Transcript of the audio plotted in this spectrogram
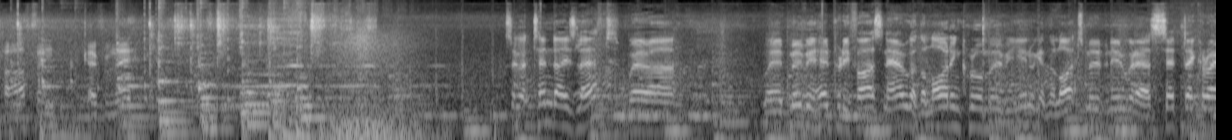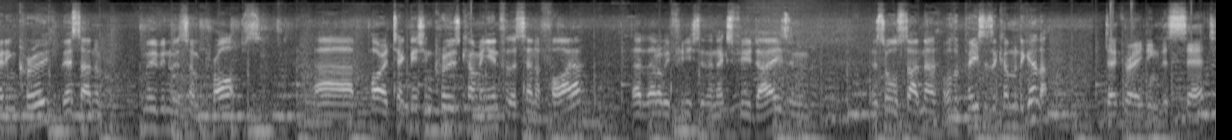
path and go from there. So we've got 10 days left. We're, uh, we're moving ahead pretty fast now. We've got the lighting crew moving in, we're getting the lights moving in, we've got our set decorating crew. They're starting to move in with some props. Uh, pyrotechnician crews coming in for the centre fire. That, that'll be finished in the next few days and it's all starting to, all the pieces are coming together. Decorating the set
